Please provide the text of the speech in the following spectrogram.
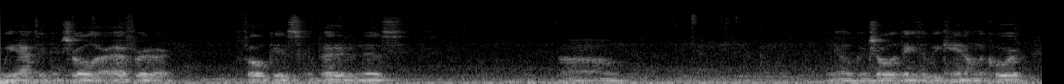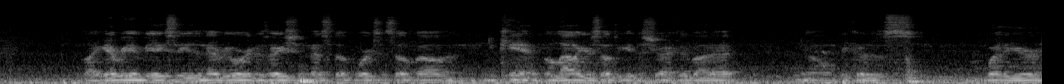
we have to control our effort, our focus, competitiveness. Um, you know, control the things that we can on the court. Like every NBA season, every organization, that stuff works itself out, and you can't allow yourself to get distracted by that. You know, because whether you're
